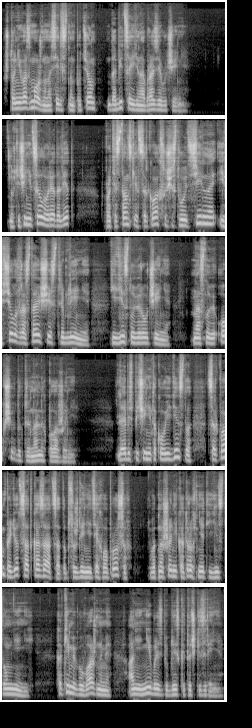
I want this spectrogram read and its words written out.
что невозможно насильственным путем добиться единообразия в учении. Но в течение целого ряда лет в протестантских церквах существует сильное и все возрастающее стремление к единству вероучения на основе общих доктринальных положений. Для обеспечения такого единства церквам придется отказаться от обсуждения тех вопросов, в отношении которых нет единства мнений, какими бы важными они ни были с библейской точки зрения.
